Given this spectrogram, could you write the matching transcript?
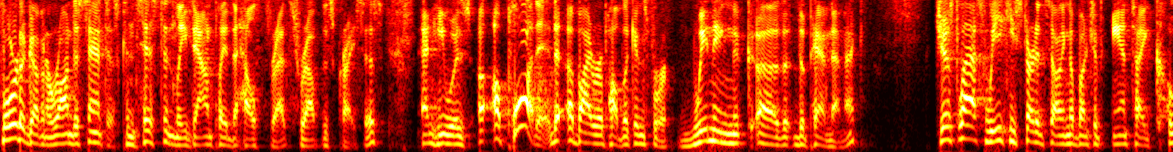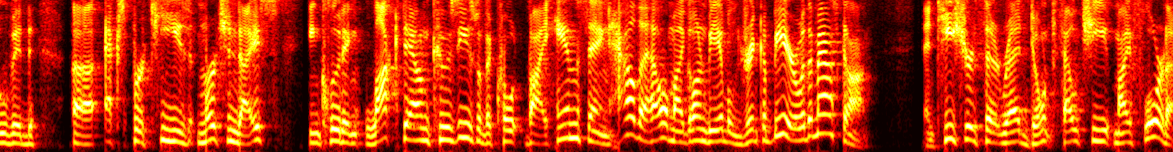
Florida Governor Ron DeSantis consistently downplayed the health threats throughout this crisis, and he was uh, applauded by Republicans for winning uh, the, the, pandemic. Just last week, he started selling a bunch of anti COVID uh, expertise merchandise, including lockdown koozies with a quote by him saying, How the hell am I going to be able to drink a beer with a mask on? And t shirts that read, Don't Fauci my Florida.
